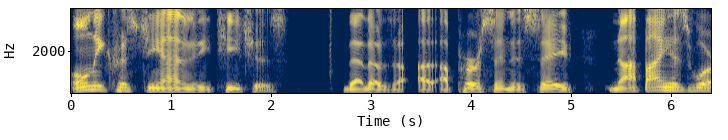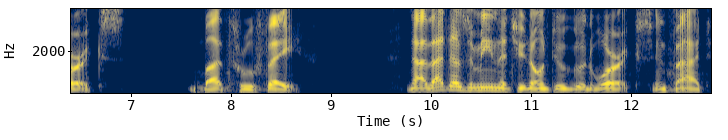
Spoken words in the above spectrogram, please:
Only Christianity teaches that as a, a, person is saved not by his works, but through faith. Now, that doesn't mean that you don't do good works. In fact,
